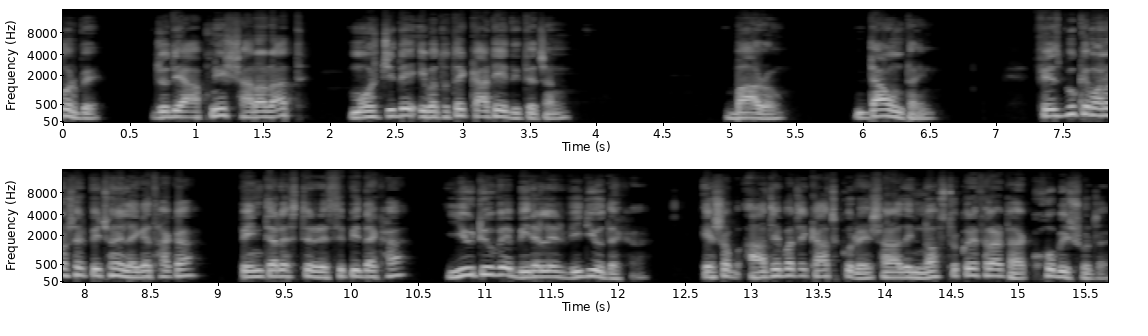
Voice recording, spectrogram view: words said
করবে, যদি আপনি সারা রাত মসজিদে ইবাদতে কাটিয়ে দিতে চান। বারো ডাউন টাইম ফেসবুকে মানুষের পিছনে লেগে থাকা পেন্টারেস্টের রেসিপি দেখা ইউটিউবে বিড়ালের ভিডিও দেখা। এসব আজে বাজে কাজ করে সারাদিন নষ্ট করে ফেলাটা খুবই সোজা।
